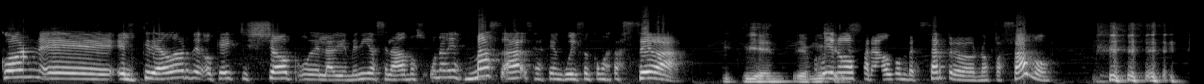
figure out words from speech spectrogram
con eh, el creador de OK to Shop. O de la bienvenida se la damos una vez más a Sebastián Wilson. ¿Cómo estás, Seba? Bien, bien. Muy Hoy no hemos parado de conversar, pero nos pasamos.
